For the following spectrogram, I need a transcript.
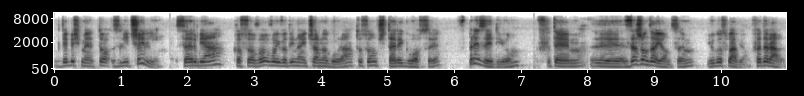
gdybyśmy to zliczyli, Serbia, Kosowo, Wojwodyna i Czarnogóra to są cztery głosy w prezydium, w tym y, zarządzającym Jugosławią federalnym.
